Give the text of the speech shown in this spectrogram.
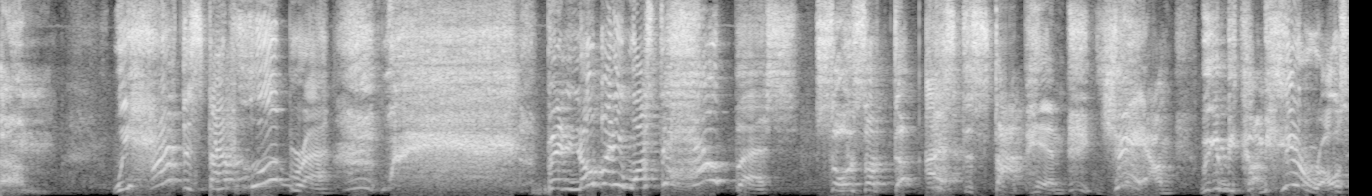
them. We have to stop Houbra. But nobody wants to help us. So it's up to us to stop him. Yeah, we can become heroes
